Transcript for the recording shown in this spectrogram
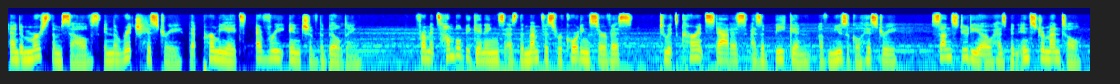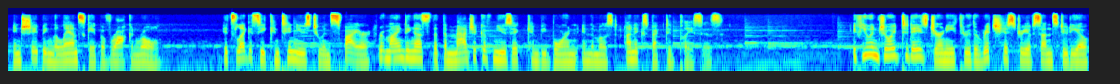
and immerse themselves in the rich history that permeates every inch of the building. From its humble beginnings as the Memphis Recording Service to its current status as a beacon of musical history, Sun Studio has been instrumental in shaping the landscape of rock and roll. Its legacy continues to inspire, reminding us that the magic of music can be born in the most unexpected places. If you enjoyed today's journey through the rich history of Sun Studio,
